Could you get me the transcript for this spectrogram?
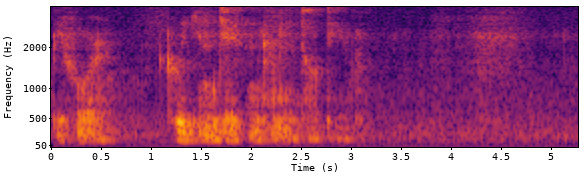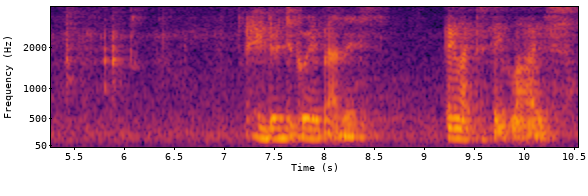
before Kalikian and Jason come in and talk to you. Are you going to agree about this? They like to save lives.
